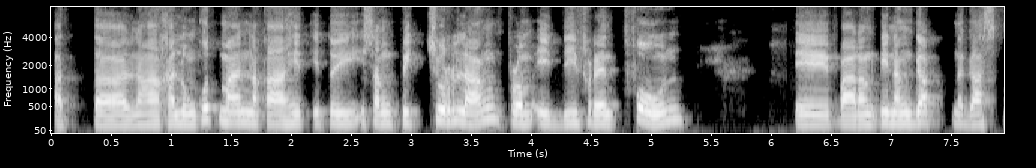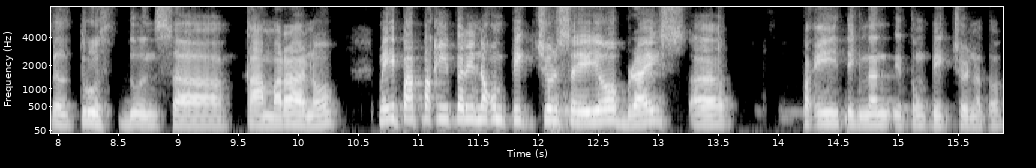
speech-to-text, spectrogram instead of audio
At ah, nakakalungkot man na kahit ito'y isang picture lang from a different phone, eh parang tinanggap na gospel truth doon sa camera, no? May ipapakita rin akong picture sa iyo, Bryce. Ah, pakitignan itong picture na to.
